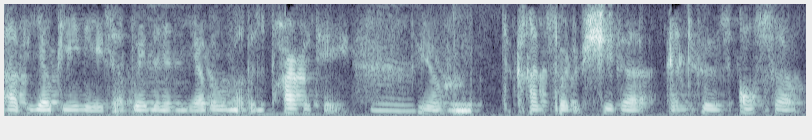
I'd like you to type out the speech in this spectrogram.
of yoginis of women in the yoga world is Parvati, mm. you know, who the consort of Shiva and who's also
